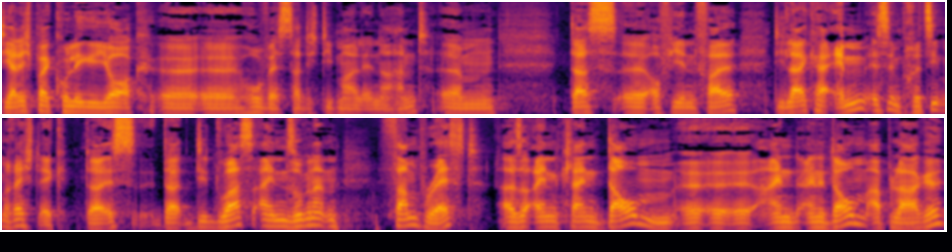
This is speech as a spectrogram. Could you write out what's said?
Die hatte ich bei Kollege York, äh, äh, Hovest hatte ich die mal in der Hand. Ähm, das äh, auf jeden Fall. Die Leica M ist im Prinzip ein Rechteck. Da ist, da, die, du hast einen sogenannten Thumb Rest, also einen kleinen Daumen, äh, äh, ein, eine Daumenablage.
